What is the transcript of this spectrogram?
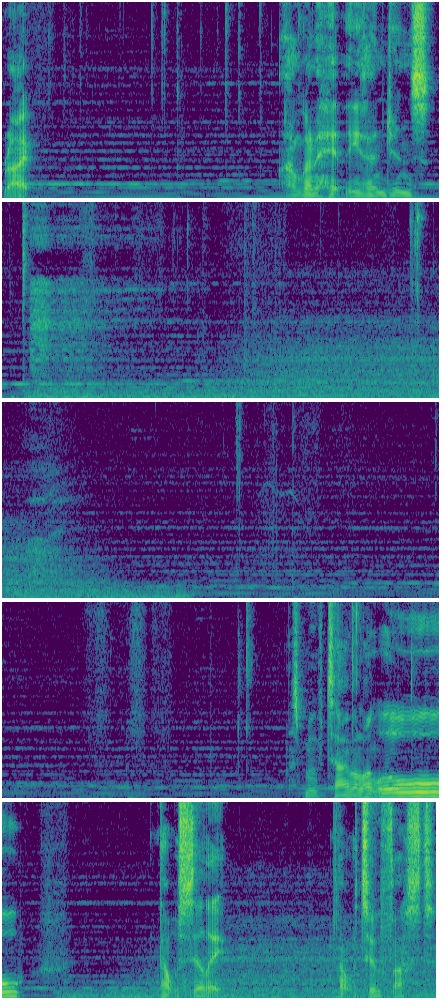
Right. I'm going to hit these engines. Move time along. Oh, that was silly. That was too fast.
